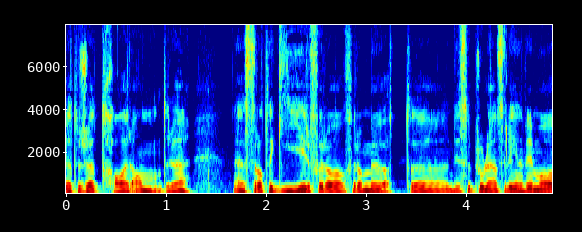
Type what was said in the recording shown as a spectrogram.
rett og slett har andre eh, strategier for å, for å møte disse problemstillingene. Vi må,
